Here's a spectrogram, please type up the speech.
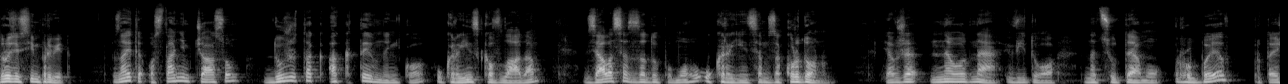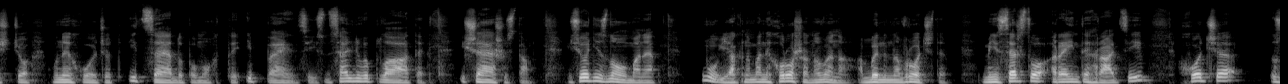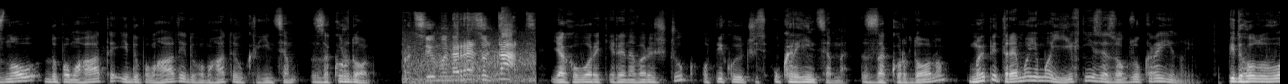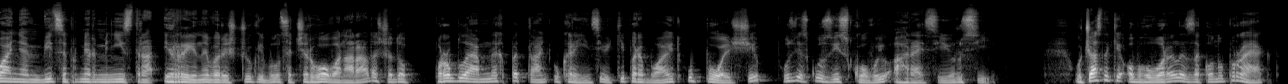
Друзі, всім привіт! Знаєте, останнім часом дуже так активненько українська влада взялася за допомогу українцям за кордоном. Я вже не одне відео на цю тему робив про те, що вони хочуть і це допомогти, і пенсії, і соціальні виплати, і ще щось там. І сьогодні знову в мене, ну як на мене, хороша новина, аби не наврочити. Міністерство реінтеграції хоче знову допомагати і допомагати і допомагати українцям за кордон. Працюємо на результат. Як говорить Ірина Верещук, опікуючись українцями за кордоном, ми підтримуємо їхній зв'язок з Україною. Під головуванням віце-прем'єр-міністра Ірини Верещук відбулася чергова нарада щодо проблемних питань українців, які перебувають у Польщі у зв'язку з військовою агресією Росії. Учасники обговорили законопроект,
